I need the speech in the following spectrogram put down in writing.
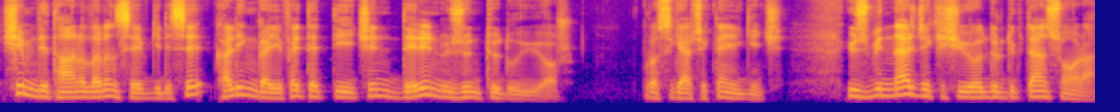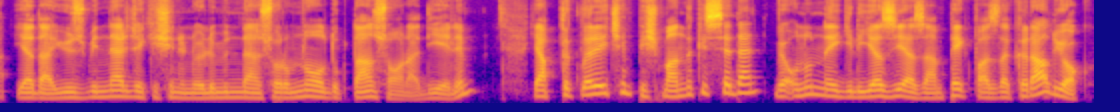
Şimdi tanrıların sevgilisi Kalinga'yı fethettiği için derin üzüntü duyuyor. Burası gerçekten ilginç. Yüz binlerce kişiyi öldürdükten sonra ya da yüz binlerce kişinin ölümünden sorumlu olduktan sonra diyelim, yaptıkları için pişmanlık hisseden ve onunla ilgili yazı yazan pek fazla kral yok.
